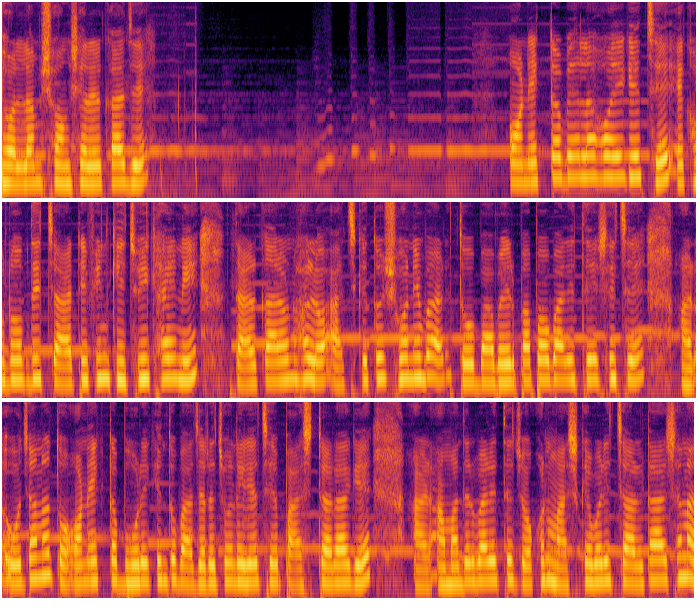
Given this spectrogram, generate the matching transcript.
ধরলাম সংসারের কাজে অনেকটা বেলা হয়ে গেছে এখনও অবধি চা টিফিন কিছুই খাইনি। তার কারণ হলো, আজকে তো শনিবার, তো বাবার পাপাও বাড়িতে এসেছে। আর ও জানো তো, অনেকটা ভোরে কিন্তু বাজারে চলে গেছে পাঁচটার আগে। আর আমাদের বাড়িতে যখন মাসকে বাড়ির চালটা আসে না,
